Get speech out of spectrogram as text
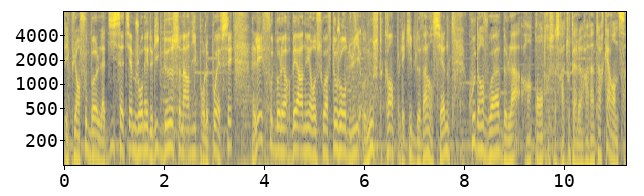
Et puis en football, la 17e journée de Ligue 2 ce mardi pour le Pau FC. Les footballeurs reçoivent aujourd'hui au Noust Camp l'équipe de Valenciennes. Coup d'envoi de la rencontre, ce sera tout à l'heure à 20h45.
